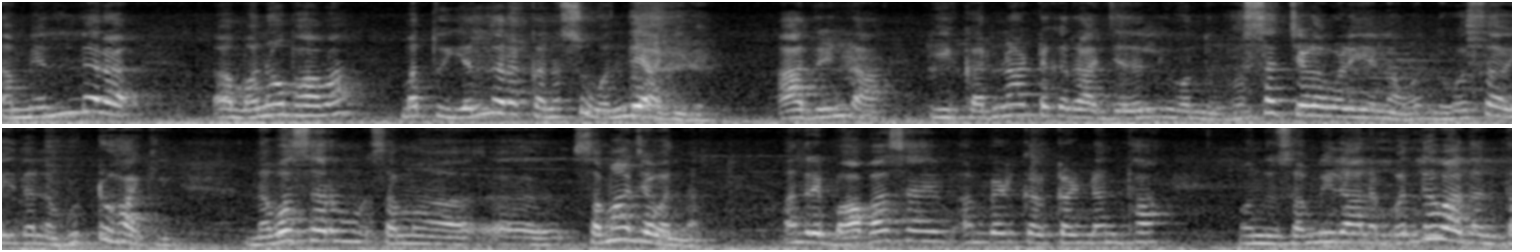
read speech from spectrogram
ನಮ್ಮೆಲ್ಲರ ಮನೋಭಾವ ಮತ್ತು ಎಲ್ಲರ ಕನಸು ಒಂದೇ ಆಗಿದೆ. ಆದ್ದರಿಂದ ಈ ಕರ್ನಾಟಕ ರಾಜ್ಯದಲ್ಲಿ ಒಂದು ಹೊಸ ಚಳವಳಿಯನ್ನು, ಒಂದು ಹೊಸ ಇದನ್ನು ಹುಟ್ಟುಹಾಕಿ ನವಸರ್ ಸಮ ಸಮಾಜವನ್ನು, ಅಂದರೆ ಬಾಬಾ ಸಾಹೇಬ್ ಅಂಬೇಡ್ಕರ್ ಕಂಡಂಥ ಒಂದು ಸಂವಿಧಾನಬದ್ಧವಾದಂಥ ಬದ್ಧವಾದಂಥ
